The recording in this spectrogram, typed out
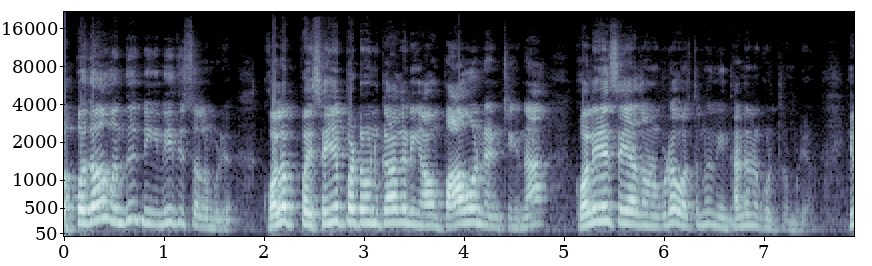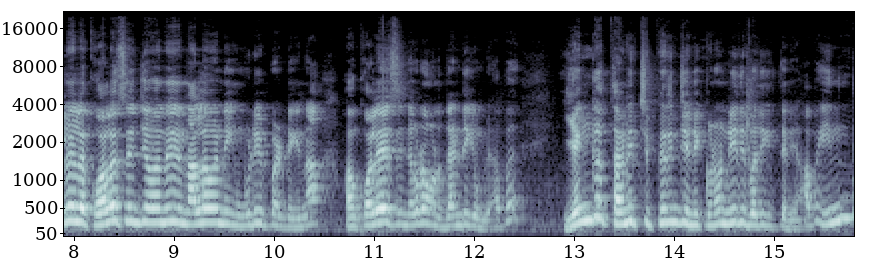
அப்போ தான் வந்து நீங்கள் நீதி சொல்ல முடியும். கொலை செய்யப்பட்டவனுக்காக நீங்கள் அவன் பாவம்னு நினச்சிங்கன்னா கொலையே செய்யாதவனுக்கு கூட ஒருத்தனுக்கு நீங்கள் தண்டனை கொடுத்துட முடியும். இல்லை இல்லை கொலை செஞ்சவனே நல்லவன் நீங்கள் முடிவு பண்ணிட்டீங்கன்னா அவன் கொலையை செஞ்சால் கூட அவங்களை தண்டிக்க முடியும். அப்போ எங்கே தனித்து பிரிஞ்சு நிற்கணும் நீதிபதிக்கு தெரியும். அப்போ இந்த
